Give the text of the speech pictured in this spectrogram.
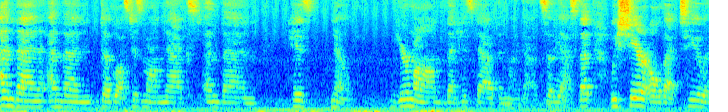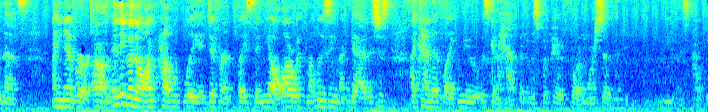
And then and then Doug lost his mom next, and then his no, your mom, then his dad, then my dad. So yes, that we share all that too, and that's I never um, and even though I'm probably a different place than y'all are with my losing my dad, it's just I kind of like knew it was going to happen, was prepared for it more so than you guys probably.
